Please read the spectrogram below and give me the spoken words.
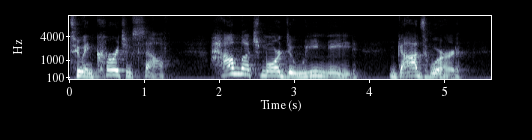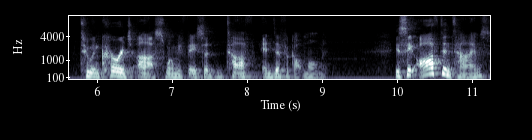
to encourage himself, how much more do we need God's Word to encourage us when we face a tough and difficult moment? You see, oftentimes,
